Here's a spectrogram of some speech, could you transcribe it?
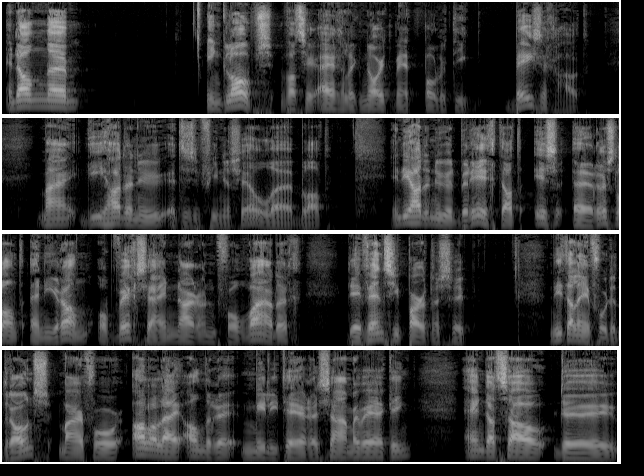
En dan uh, in Globes, wat zich eigenlijk nooit met politiek bezighoudt. Maar die hadden nu, het is een financieel uh, blad, en die hadden nu het bericht dat is, uh, Rusland en Iran op weg zijn naar een volwaardig defensiepartnership. Niet alleen voor de drones, maar voor allerlei andere militaire samenwerking. En dat zou de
